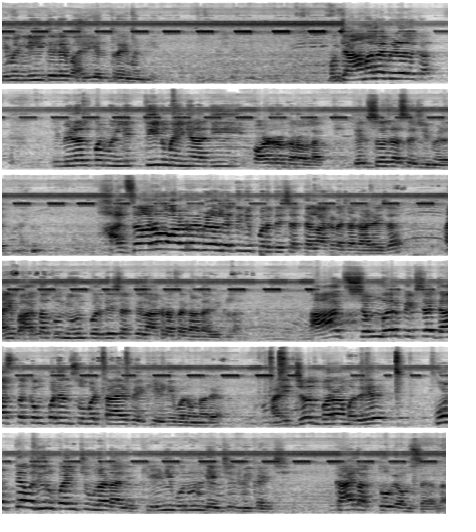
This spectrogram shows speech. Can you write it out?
ही म्हणली ते लय भारी यंत्र आहे म्हणली. मग ते आम्हाला मिळेल का? ते मिळेल पण म्हणली तीन महिने आधी ऑर्डर करावं लागते. ते सहजासहजी मिळत नाही. हजारो ऑर्डर मिळाले तिने परदेशात त्या लाकडाच्या गाड्याच्या. आणि भारतातून येऊन परदेशात ते लाकडाचा गाडा विकला. आज शंभरपेक्षा जास्त कंपन्यांसोबत टायप आहे खेळणी बनवणाऱ्या. आणि जगभरामध्ये कोट्यवधी रुपयांची उलाढ आली खेळणी बनवून घ्यायची विकायची. काय लागतो व्यवसायाला?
